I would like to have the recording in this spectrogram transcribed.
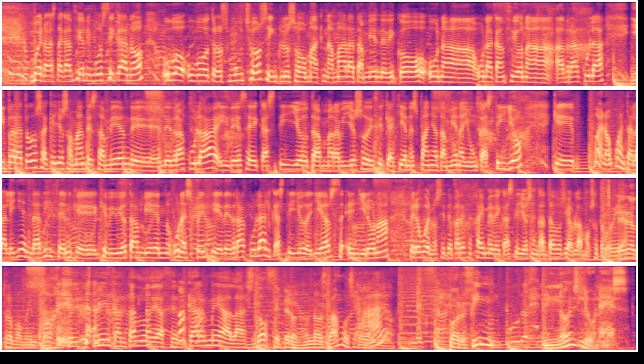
Bueno, esta canción y música, ¿no? Hubo, hubo otros muchos, incluso McNamara también dedicó una, una canción a, Drácula. Y para todos aquellos amantes también de, Drácula y de ese castillo tan maravilloso, decir que aquí en España también hay un castillo que, bueno, cuenta la leyenda, dicen que, que vivió también una especie de Drácula, el castillo de Yers en Girona. Pero bueno, si te parece, Jaime, de Castillos Encantados, ya hablamos otro día. En otro momento. Estoy, encantado de acercarme a las 12, pero no nos vamos todavía. Por fin, no es lunes.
